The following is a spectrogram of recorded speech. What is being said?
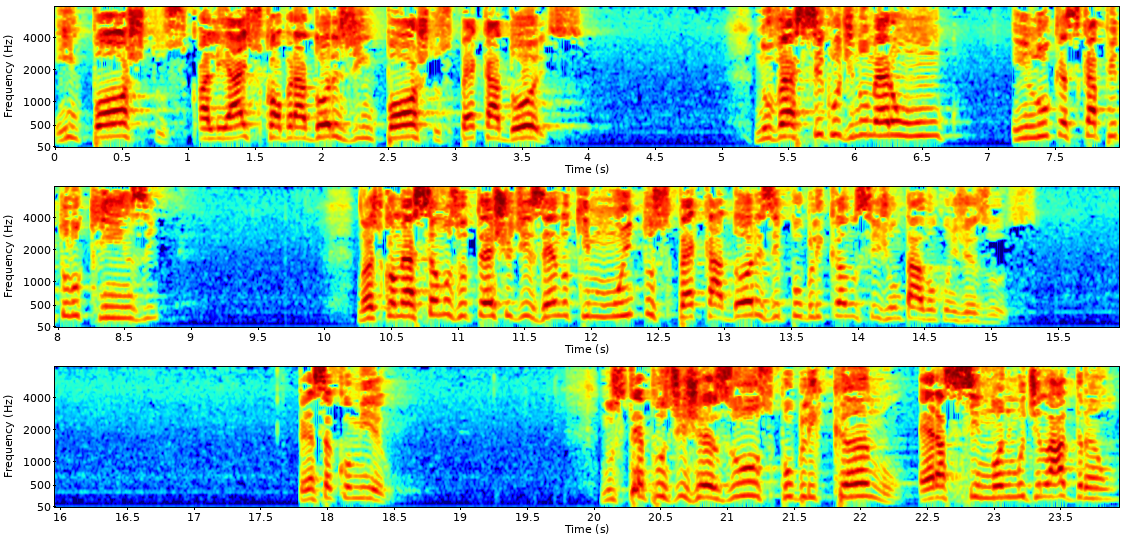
impostos, aliás, cobradores de impostos, pecadores. No versículo de número 1, em Lucas capítulo 15, nós começamos o texto dizendo que muitos pecadores e publicanos se juntavam com Jesus. Pensa comigo. Nos tempos de Jesus, publicano era sinônimo de ladrão.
